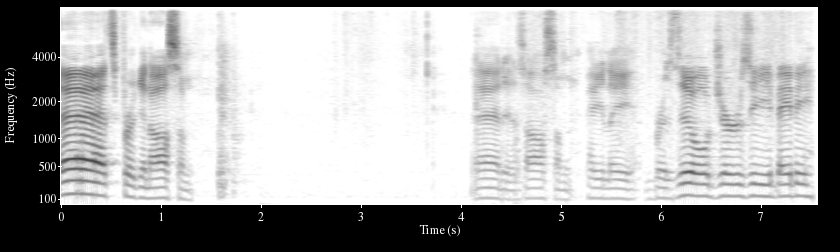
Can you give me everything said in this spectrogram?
That's freaking awesome. That is awesome. Pele Brazil jersey, baby.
